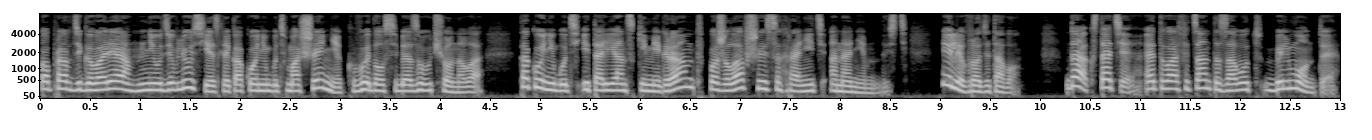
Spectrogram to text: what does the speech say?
По правде говоря, не удивлюсь, если какой-нибудь мошенник выдал себя за ученого, какой-нибудь итальянский мигрант, пожелавший сохранить анонимность. Или вроде того. Да, кстати, этого официанта зовут Бельмонте.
